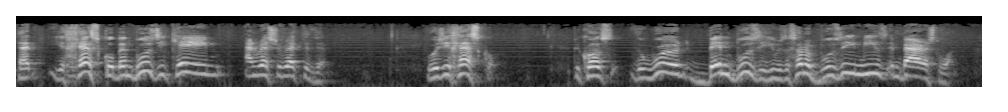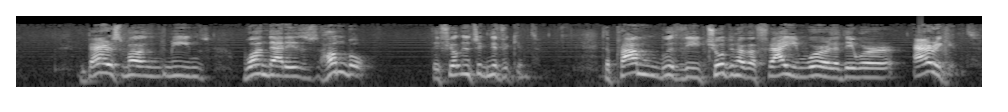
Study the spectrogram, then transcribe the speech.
that Yecheskel ben Buzi came and resurrected them? It was Yecheskel. Because the word ben Buzi, he was the son of Buzi, means embarrassed one. Embarrassed one means one that is humble. They feel insignificant. The problem with the children of Ephraim were that they were arrogant.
